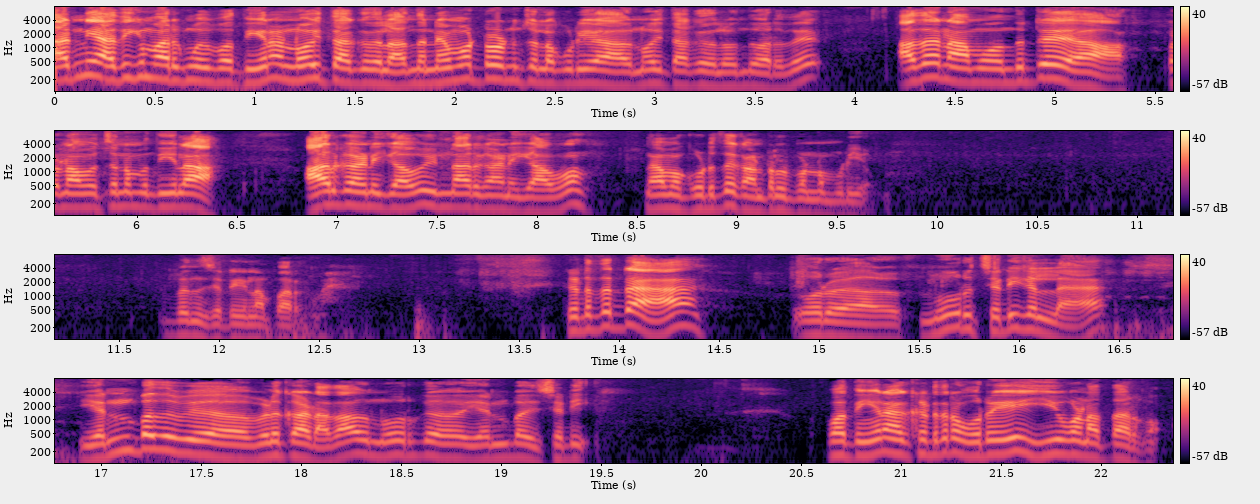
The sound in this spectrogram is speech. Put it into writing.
தண்ணி அதிகமாக இருக்கும்போது பார்த்தீங்கன்னா நோய் தாக்குதல் அந்த நெமட்டோன்னு சொல்லக்கூடிய நோய் தாக்குதல் வந்து வருது. அதை நாம் வந்துட்டு இப்போ நம்ம சின்ன பார்த்தீங்களா ஆர்கானிக்காகவும் இன்ஆர்கானிக்காகவும் நாம் கொடுத்து கண்ட்ரோல் பண்ண முடியும். இப்போ இந்த செடிகள்லாம் பாருங்களேன். கிட்டத்தட்ட ஒரு நூறு செடிகளில் எண்பது விழுக்காடு அதாவது நூறுக்கு எண்பது செடி பார்த்தீங்கன்னா கிட்டத்தட்ட ஒரே ஈவனாக தான் இருக்கும்.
